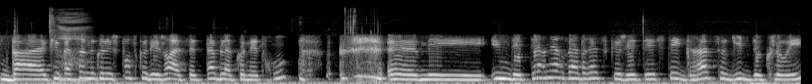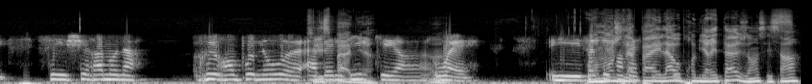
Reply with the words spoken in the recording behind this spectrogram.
bah, que personne ne connaît. Je pense que les gens à cette table la connaîtront. Euh, mais une des dernières adresses que j'ai testées grâce au guide de Chloé, c'est chez Ramona, rue Rampono euh, à Belleville, qui est un. Ouais. Ouais. Et ça, On mange la paella au premier étage, hein, c'est ça?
